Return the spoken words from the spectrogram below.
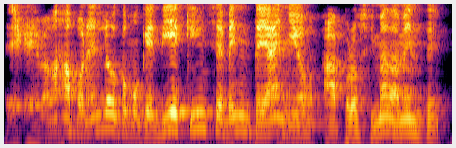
eh, vamos a ponerlo como que 10, 15, 20 años aproximadamente.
